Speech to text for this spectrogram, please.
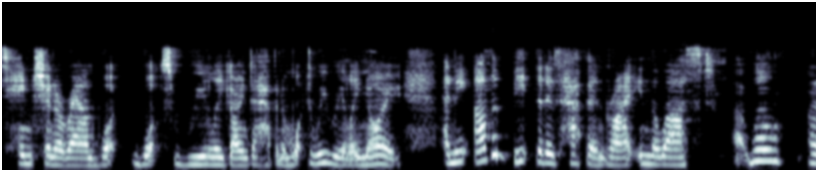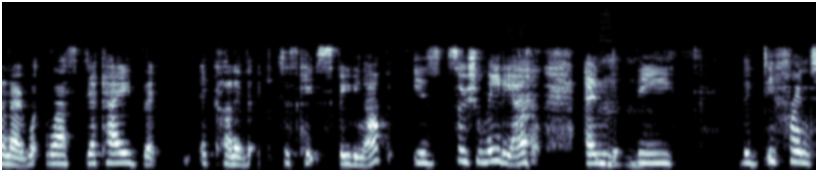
tension around what what's really going to happen and what do we really know. And the other bit that has happened right in the last uh, well, I don't know what the last decade, but it kind of just keeps speeding up is social media and mm-hmm. the the different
